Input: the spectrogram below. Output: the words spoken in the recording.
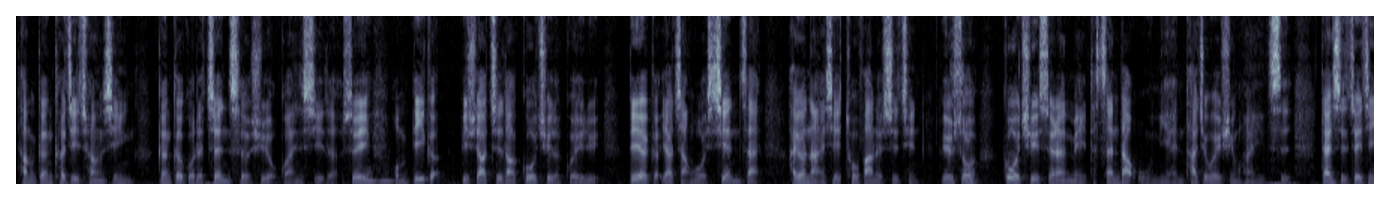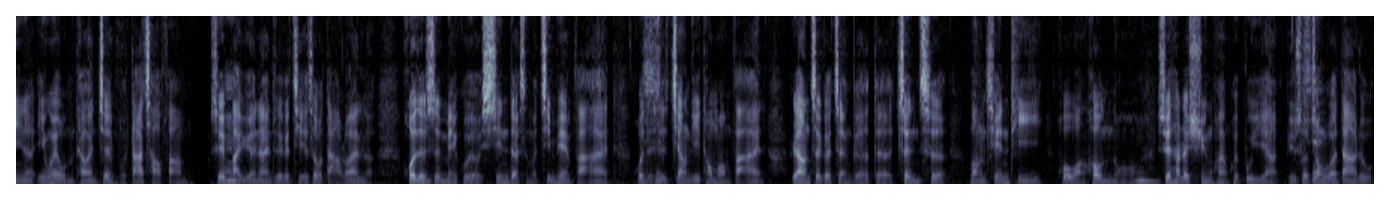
他们跟科技创新、跟各国的政策是有关系的。所以，我们第一个必须要知道过去的规律；第二个要掌握现在还有哪一些突发的事情。比如说，过去虽然每三到五年它就会循环一次，但是最近呢，因为我们台湾政府打炒房。所以把原来这个节奏打乱了，或者是美国有新的什么晶片法案，或者是降低通膨法案，让这个整个的政策往前提或往后挪，所以它的循环会不一样。比如说中国大陆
